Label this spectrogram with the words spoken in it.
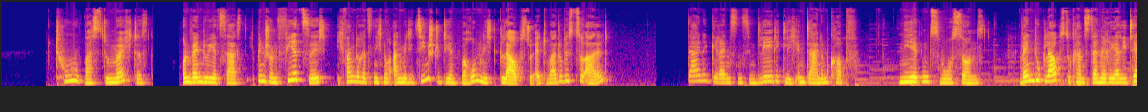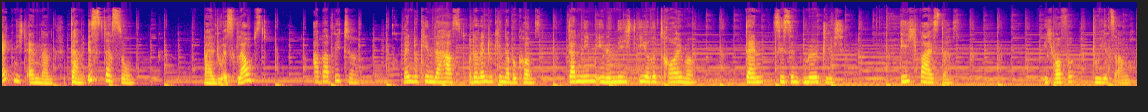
tu, was du möchtest. Und wenn du jetzt sagst, ich bin schon 40, ich fange doch jetzt nicht noch an Medizin studieren, warum nicht? Glaubst du etwa, du bist zu alt? Deine Grenzen sind lediglich in deinem Kopf nirgendwo sonst. Wenn du glaubst, du kannst deine Realität nicht ändern, dann ist das so, weil du es glaubst. Aber bitte, wenn du Kinder hast oder wenn du Kinder bekommst, dann nimm ihnen nicht ihre Träume, denn sie sind möglich. Ich weiß das. Ich hoffe, du jetzt auch.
